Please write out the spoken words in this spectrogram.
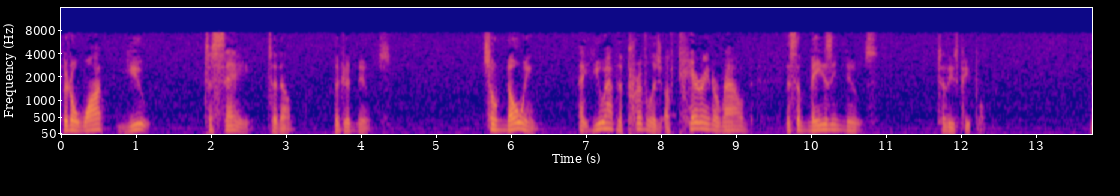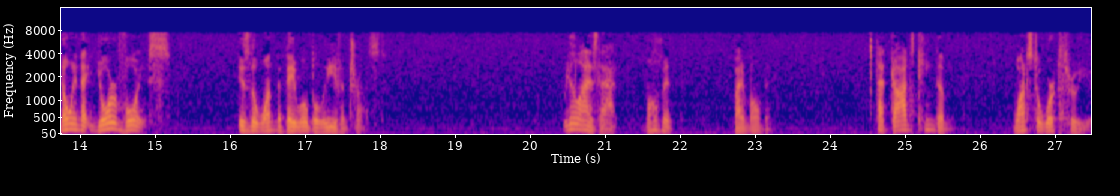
They're going to want you to say to them the good news. So knowing that you have the privilege of carrying around this amazing news to these people, knowing that your voice is the one that they will believe and trust. Realize that moment by moment. That God's kingdom wants to work through you.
